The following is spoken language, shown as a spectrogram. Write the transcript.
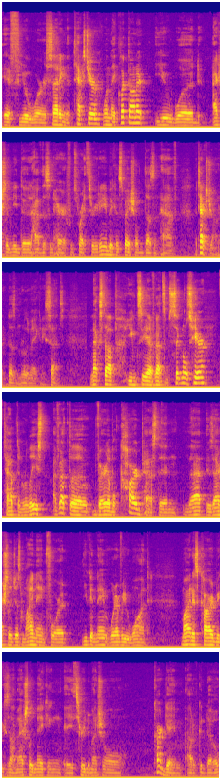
if you were setting the texture when they clicked on it, you would actually need to have this inherit from Sprite 3D because Spatial doesn't have a texture on it. It doesn't really make any sense. Next up, you can see I've got some signals here, tapped and released. I've got the variable card passed in. That is actually just my name for it. You can name it whatever you want. Mine is card because I'm actually making a three-dimensional card game out of Godot,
